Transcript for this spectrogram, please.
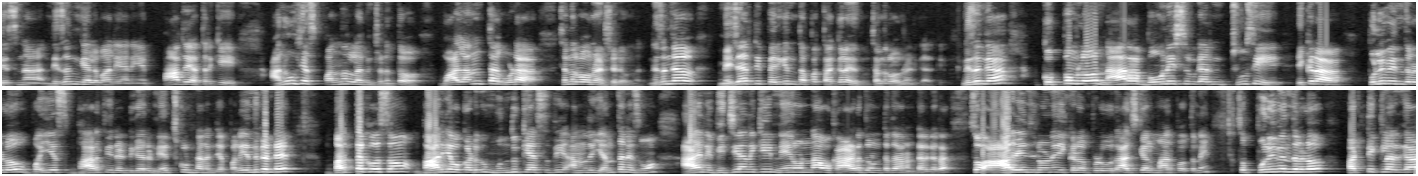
చేసిన నిజం గెలవాలి అనే పాదయాత్రకి అనూహ్య స్పందన లభించడంతో వాళ్ళంతా కూడా చంద్రబాబు నాయుడు సైడే ఉన్నారు. నిజంగా మెజారిటీ పెరిగింది తప్ప తగ్గలేదు చంద్రబాబు నాయుడు గారికి. నిజంగా కుప్పంలో నారా భువనేశ్వర్ గారిని చూసి ఇక్కడ పులివెందులలో వైఎస్ భారతిరెడ్డి గారు నేర్చుకుంటున్నారని చెప్పాలి. ఎందుకంటే భర్త కోసం భార్య ఒక అడుగు ముందుకేస్తుంది అన్నది ఎంత నిజమో ఆయన విజయానికి నేనున్న ఒక ఆడది ఉంటుంది అని అంటారు కదా. సో ఆ రేంజ్లోనే ఇక్కడ ఇప్పుడు రాజకీయాలు మారిపోతున్నాయి. సో పులివెందులలో పర్టికులర్గా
